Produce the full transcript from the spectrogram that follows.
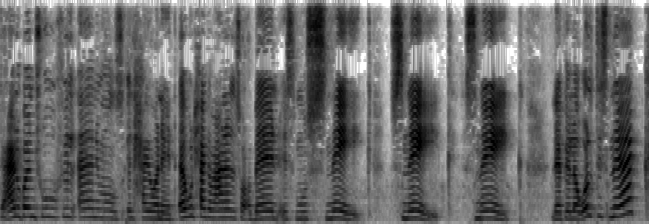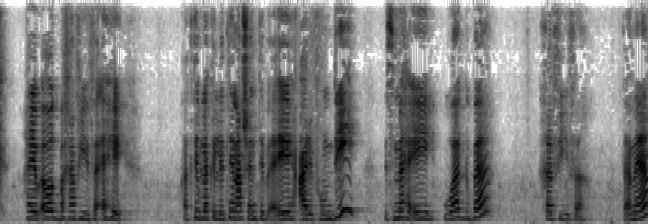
تعالوا بقى نشوف ال animals الحيوانات. أول حاجة معانا الثعبان اسمه snake سنيك سنيك لكن لو قلت سناك هيبقى وجبة خفيفة. أهي. هكتب لك الاتنين عشان تبقى إيه عارفهم. دي اسمها إيه؟ وجبة خفيفة. تمام؟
